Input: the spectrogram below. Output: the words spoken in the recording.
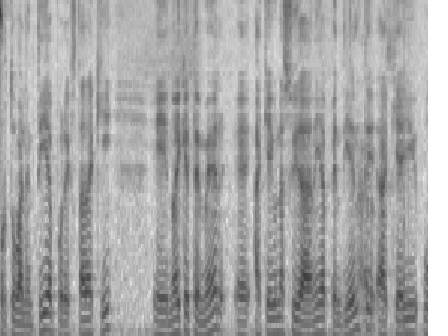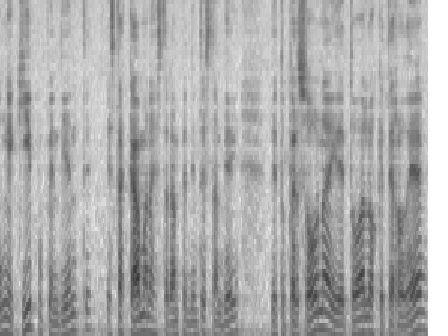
por tu valentía, por estar aquí. Eh, no hay que temer, eh, aquí hay una ciudadanía pendiente, aquí hay un equipo pendiente, estas cámaras estarán pendientes también de tu persona y de todos los que te rodean.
